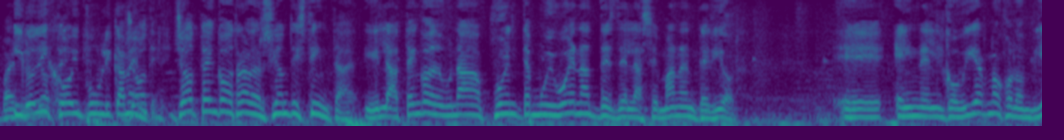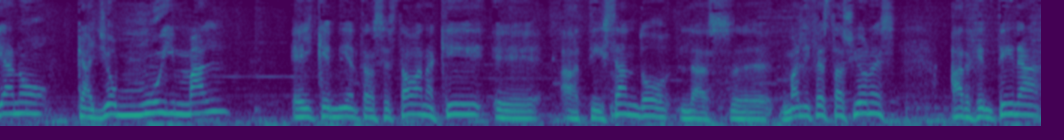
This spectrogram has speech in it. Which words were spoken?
Bueno, y lo dijo te- hoy públicamente. Yo, yo tengo otra versión distinta y la tengo de una fuente muy buena desde la semana anterior. Eh, en el gobierno colombiano cayó muy mal el que mientras estaban aquí eh, atizando las eh, manifestaciones, Argentina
